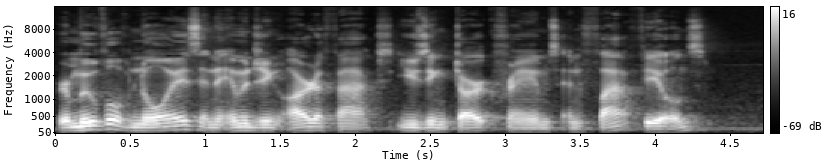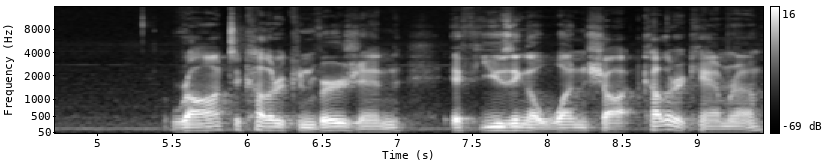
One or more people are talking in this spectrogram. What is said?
removal of noise and imaging artifacts using dark frames and flat fields, raw to color conversion if using a one-shot color camera,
